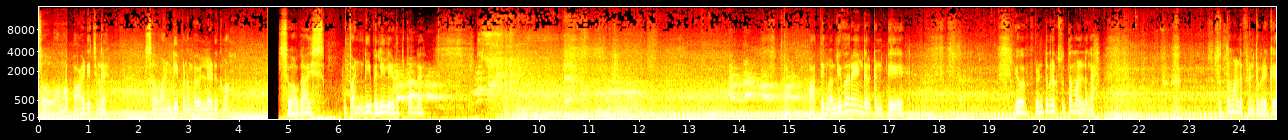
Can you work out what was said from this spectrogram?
ஸோ வார்ம் அப் ஆகிடுச்சுங்க ஸோ வண்டி இப்போ நம்ம வெளில எடுக்கலாம். ஸோ காய்ஸ் வண்டி வெளியில் எடுத்துட்டோங்க. பார்த்தீங்களா லிவரே எங்கே இருக்குன்ட்டு? ஐயோ ஃப்ரண்ட்டு பிரேக் சுத்தமாக இல்லைங்க. சுத்தமாக இல்லை ஃப்ரண்ட்டு பிரேக்கு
